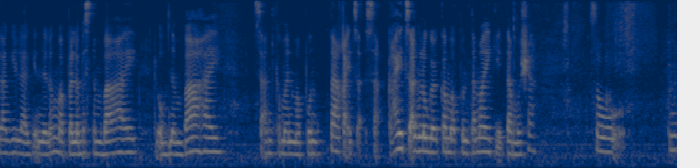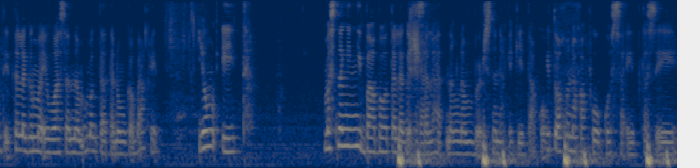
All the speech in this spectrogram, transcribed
lagi-lagi nilang mapalabas ng bahay, loob ng bahay, saan ka man mapunta, kahit sa, sa kahit saang lugar ka mapunta, makikita mo siya. So, hindi talaga maiwasan na magtatanong ka bakit. Yung 8, mas nangingibabaw talaga siya sa lahat ng numbers na nakikita ko. Dito ako nakafocus sa 8 kasi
